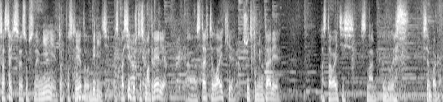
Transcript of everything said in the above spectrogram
составьте свое собственное мнение, и только после этого берите. Спасибо, что смотрели. Э, Ставьте лайки, пишите комментарии. Оставайтесь с нами, как говорится. Всем пока.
